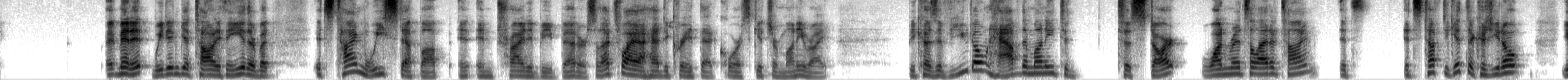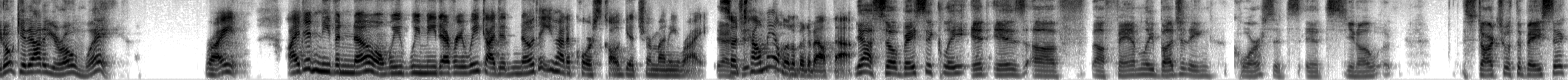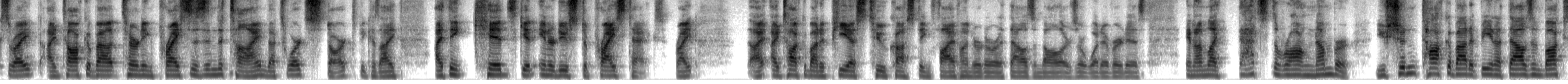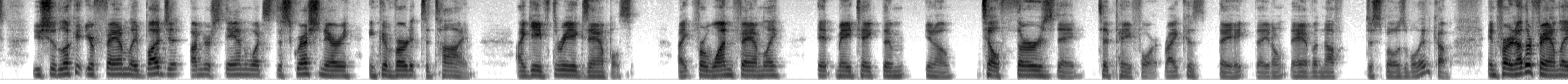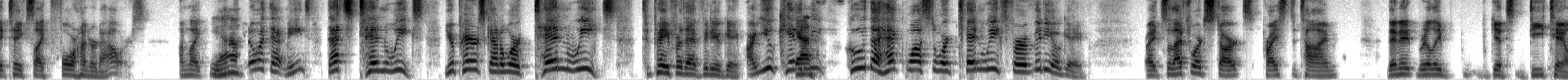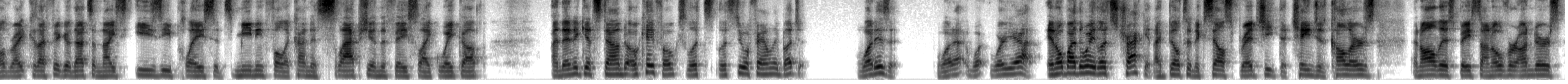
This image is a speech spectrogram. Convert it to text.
admit it we didn't get taught anything either but it's time we step up and, and, try to be better. So that's why i had to create that course get your money right because if you don't have the money to to start one rental at a time it's it's tough to get there because you don't you don't get out of your own way right I didn't even know, and we we meet every week. I didn't know that you had a course called Get Your Money Right. Yeah, so tell me a little bit about that. Yeah, so basically, it is a, a family budgeting course. It's it's you know starts with the basics, right? I talk about turning prices into time. That's where it starts because I I think kids get introduced to price tags, right? I, I talk about a PS2 costing 500 or a thousand dollars or whatever it is. And I'm like, that's the wrong number you shouldn't talk about it being a thousand bucks. You should look at your family budget, understand what's discretionary, and convert it to time. I gave three examples. Like for one family, it may take them, you know, till Thursday to pay for it, right? Because they they don't they have enough disposable income. And for another family, it takes like 400 hours. I'm like, yeah. You know what that means? That's 10 weeks. Your parents got to work 10 weeks to pay for that video game. Are you kidding yes. me? Who the heck wants to work 10 weeks for a video game? Right. So that's where it starts price to time. Then it really gets detailed, right? Because I figure that's a nice, easy place. It's meaningful. It kind of slaps you in the face, like wake up. And then it gets down to okay, folks, let's let's do a family budget. What is it? What, what where you at? And oh, by the way, let's track it. I built an Excel spreadsheet that changes colors and all this based on over unders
